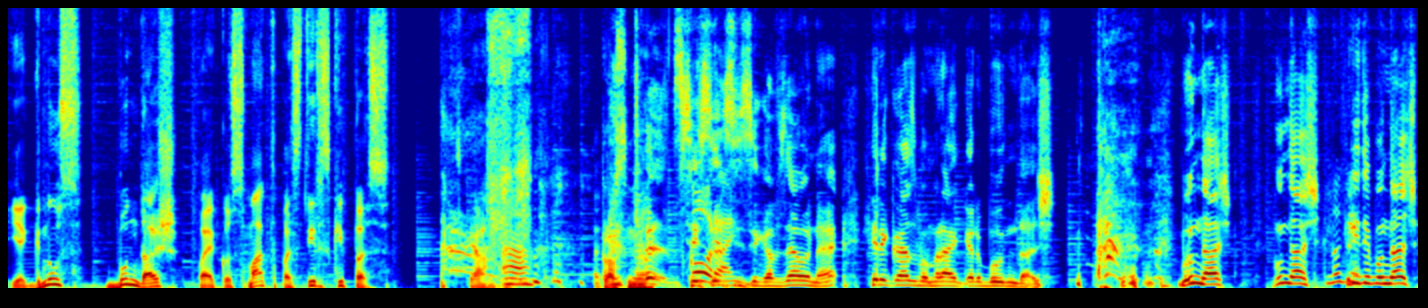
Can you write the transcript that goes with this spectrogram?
je gnus, bundaš pa je kosmat pastirski pes. Ja. Prosim, si, ja. si, si, si si ga vzel, ne? Je rekel, jaz bom raj, ker bundaš. bundaš, bundaš, No, pridi bundaš.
